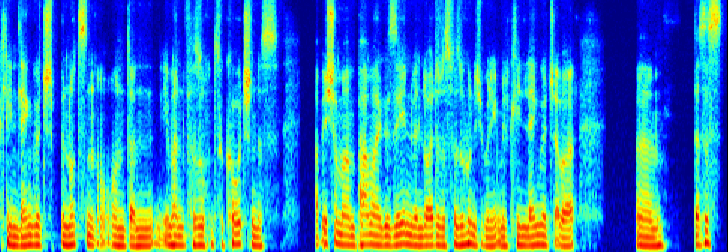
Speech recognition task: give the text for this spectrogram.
Clean Language benutzen und dann jemanden versuchen zu coachen. Das habe ich schon mal ein paar Mal gesehen, wenn Leute das versuchen, nicht unbedingt mit Clean Language, aber ähm, das ist,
